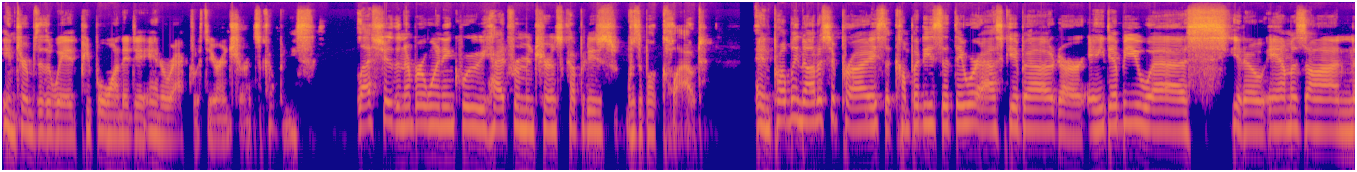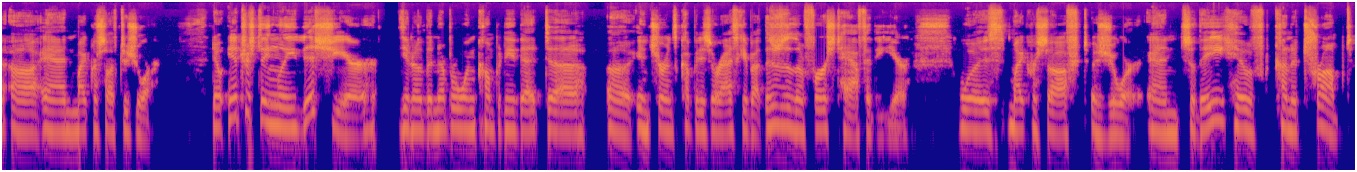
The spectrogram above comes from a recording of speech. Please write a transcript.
in terms of the way that people wanted to interact with their insurance companies. Last year, the number one inquiry we had from insurance companies was about cloud. And probably not a surprise, the companies that they were asking about are AWS, you know, Amazon, uh, and Microsoft Azure. Now, interestingly, this year, you know, the number one company that uh, uh, insurance companies are asking about. This was in the first half of the year, was Microsoft Azure, and so they have kind of trumped,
